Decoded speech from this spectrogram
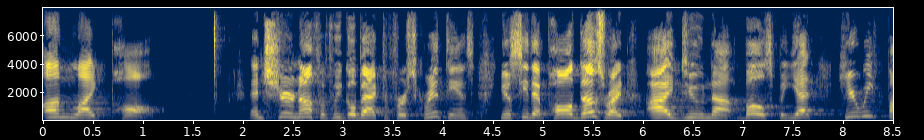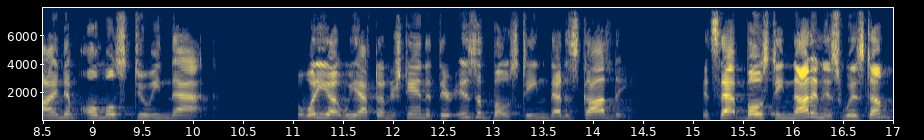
unlike Paul. And sure enough, if we go back to 1 Corinthians, you'll see that Paul does write, I do not boast. But yet, here we find him almost doing that. But what do you, we have to understand that there is a boasting that is godly. It's that boasting not in his wisdom,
